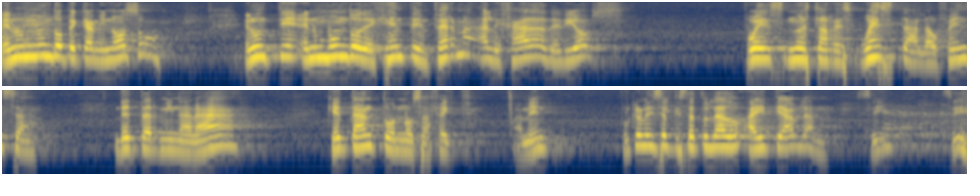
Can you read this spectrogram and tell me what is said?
en un mundo pecaminoso, en un, mundo de gente enferma, alejada de Dios? Pues nuestra respuesta a la ofensa determinará qué tanto nos afecte. Amén. ¿Por qué le dice el que está a tu lado? Ahí te hablan. Sí, sí.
